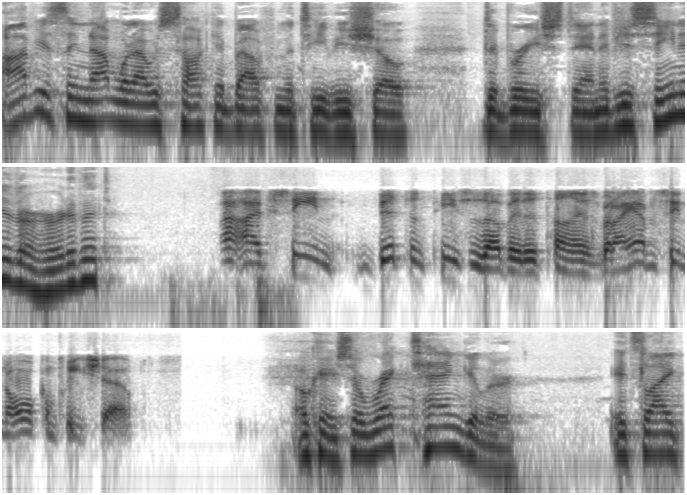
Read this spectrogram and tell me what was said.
Obviously, not what I was talking about from the TV show Debris Stan. Have you seen it or heard of it? I've seen bits and pieces of it at times, but I haven't seen the whole complete show. Okay, so rectangular. It's like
